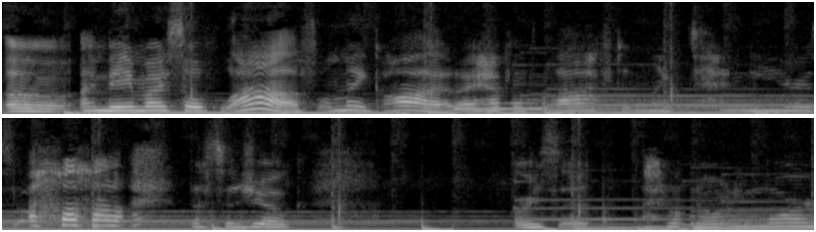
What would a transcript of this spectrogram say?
Uh, I made myself laugh. Oh my god. I haven't laughed in like 10 years. That's a joke. Or is it? I don't know anymore.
